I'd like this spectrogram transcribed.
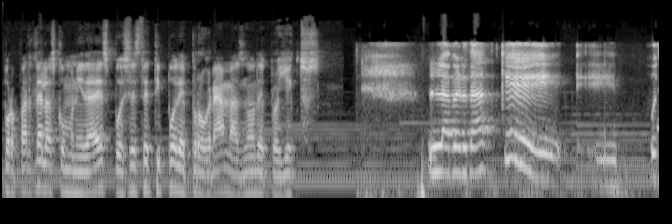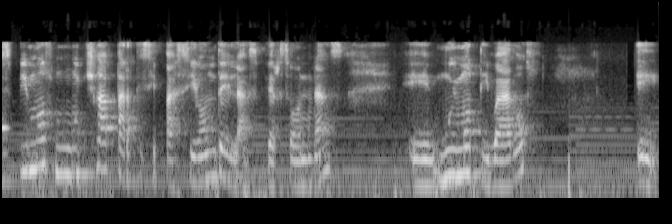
por parte de las comunidades pues este tipo de programas, ¿no? De proyectos. La verdad que eh, pues vimos mucha participación de las personas, eh, muy motivados. Eh,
